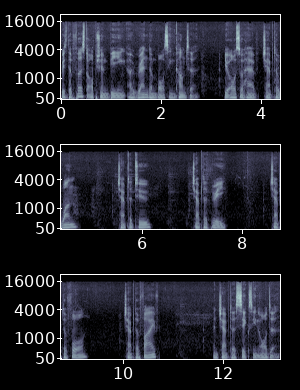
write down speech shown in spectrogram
with the first option being a random boss encounter. You also have Chapter 1, Chapter 2, Chapter 3, Chapter 4, Chapter 5, and Chapter 6 in order.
